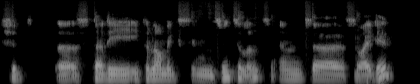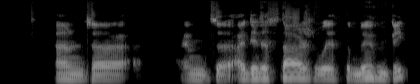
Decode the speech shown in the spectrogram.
should uh, study economics in Switzerland, and uh, so I did. And uh, and uh, I did a stage with the Mövenpick,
